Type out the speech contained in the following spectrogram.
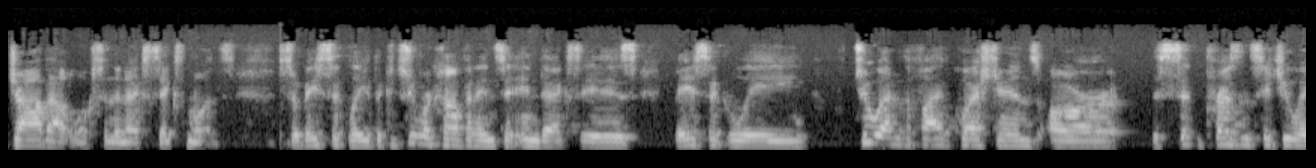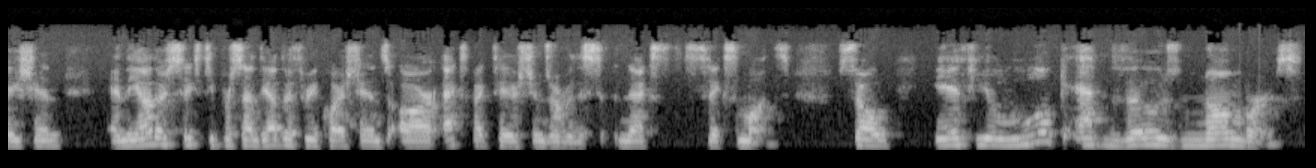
job outlooks in the next six months. So basically, the consumer confidence index is basically two out of the five questions are the present situation, and the other 60%, the other three questions are expectations over the next six months. So if you look at those numbers,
